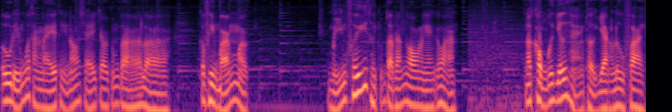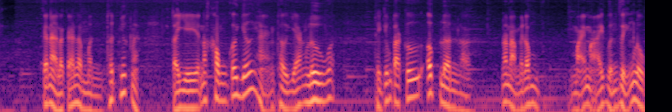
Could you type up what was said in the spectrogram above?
Ưu điểm của thằng này thì nó sẽ cho chúng ta là cái phiên bản mà miễn phí thì chúng ta đã ngon rồi nha các bạn. Nó không có giới hạn thời gian lưu file. Cái này là cái là mình thích nhất nè. Tại vì nó không có giới hạn thời gian lưu á thì chúng ta cứ up lên là nó nằm ở đó mãi mãi vĩnh viễn luôn.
